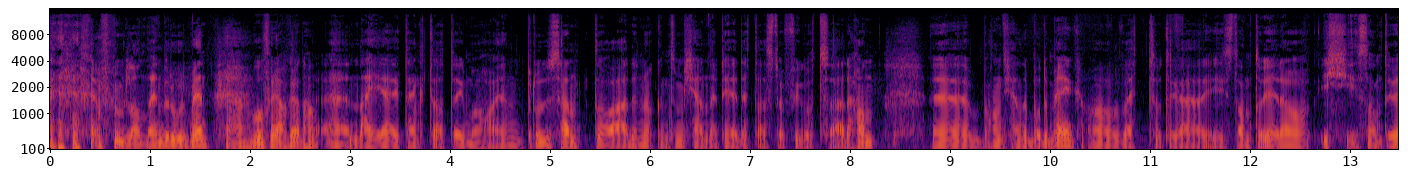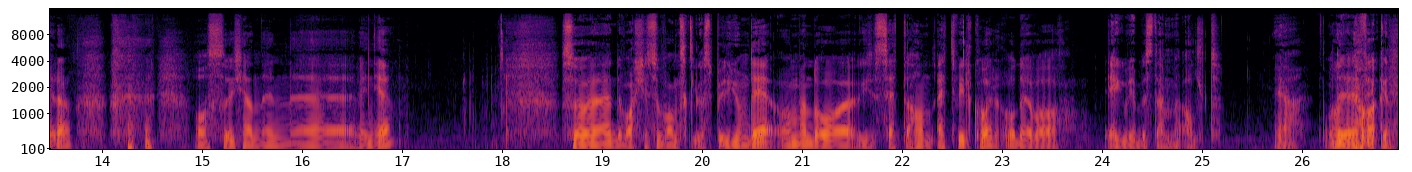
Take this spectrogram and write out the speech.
jeg blanda inn bror min. Ja, Hvorfor akkurat han? Eh, nei, jeg tenkte at jeg må ha en produsent, og er det noen som kjenner til dette stoffet godt, så er det han. Eh, han kjenner både meg og vet at jeg er i stand til å gjøre og ikke i stand til å gjøre. og så kjenner han Vinje. Så det var ikke så vanskelig å spørre om det, men da satte han ett vilkår, og det var jeg vil bestemme alt. Ja. Og det fikk han.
